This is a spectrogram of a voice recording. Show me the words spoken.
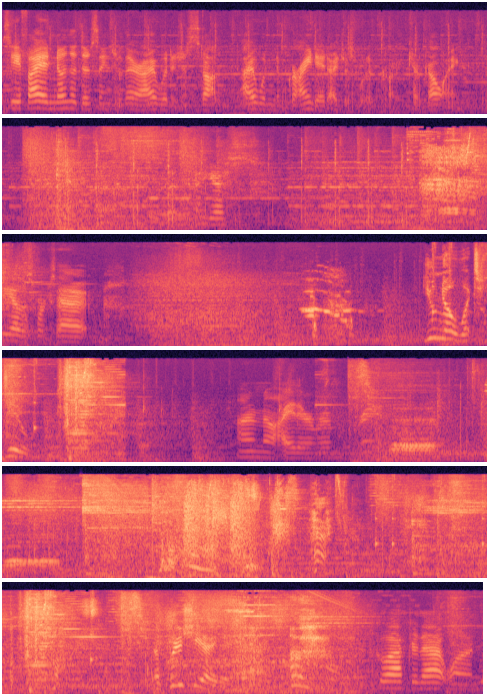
See, if I had known that those things were there, I would have just stopped. I wouldn't have grinded, I just would have kept going. But I guess see how this works out. You know what to do. I don't know either of them, right? Appreciate it. Go after that one.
